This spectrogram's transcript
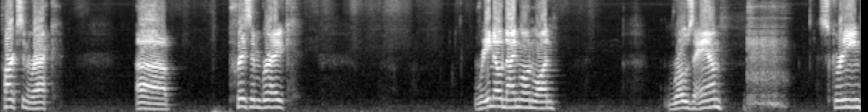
Parks and Rec. Uh, Prison Break. Reno 911. Roseanne. Scream.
